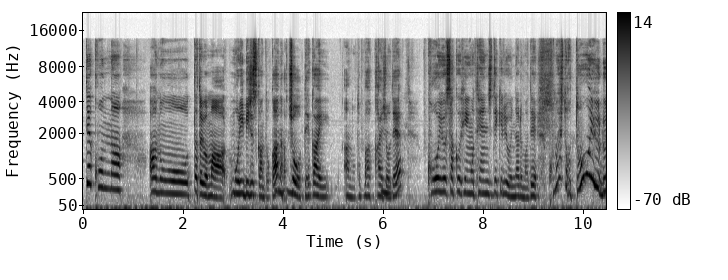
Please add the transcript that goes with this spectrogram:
ってこんなあの例えばまあ森美術館とかなんか超でかいあの突破会場で。こういう作品を展示できるようになるまでこの人はどういうル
